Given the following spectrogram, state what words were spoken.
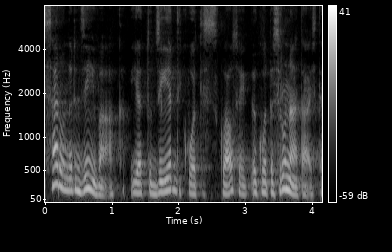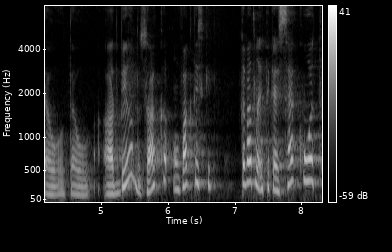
saruna ir dzīvāka. Ja tu dzirdi, ko tas, klausīt, ko tas runātājs tev, tev atbild saka, un faktiski tev atliek tikai sekot.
